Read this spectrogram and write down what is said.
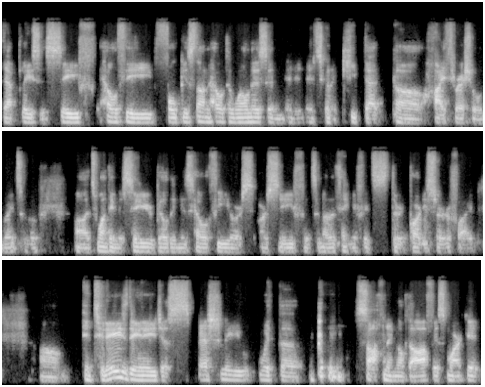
that place is safe, healthy, focused on health and wellness, and, and it's going to keep that uh, high threshold, right? So uh, it's one thing to say your building is healthy or, or safe. It's another thing if it's third party certified. Um, in today's day and age, especially with the softening of the office market,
